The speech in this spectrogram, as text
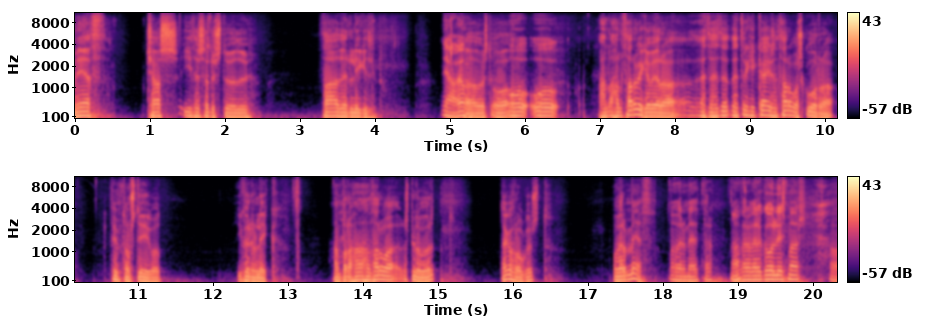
með tjass í þessari stöðu það er líkilinn já, já. og, veist, og, Og, og hann, hann þarf ekki að vera þetta, þetta, þetta er ekki gæði sem þarf að skora 15 stig og, í hverjum leik hann, bara, hann, hann þarf að spila vörn taka frákust og vera með að vera með bara Já. að vera að vera góð Já.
